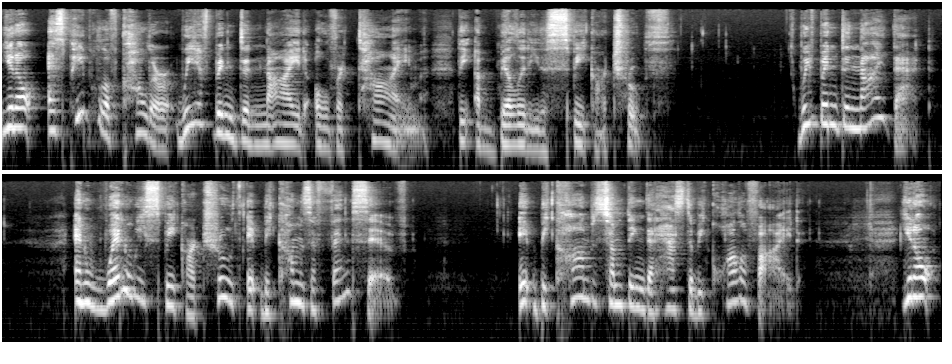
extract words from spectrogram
You know, as people of color, we have been denied over time the ability to speak our truth. We've been denied that. And when we speak our truth, it becomes offensive. It becomes something that has to be qualified. You know,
